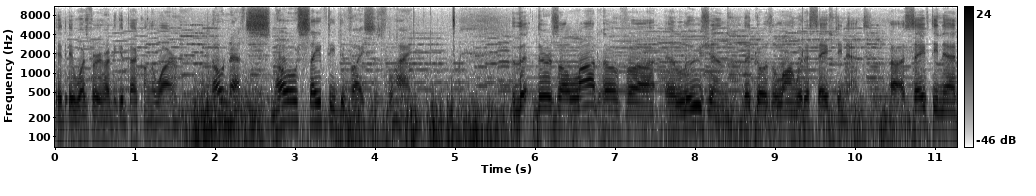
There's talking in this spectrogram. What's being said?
It, it was very hard to get back on the wire. No nets, no safety devices. Why? There's a lot of uh, illusion that goes along with a safety net. Uh, a safety net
